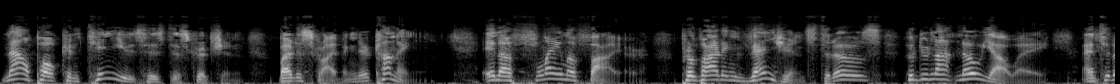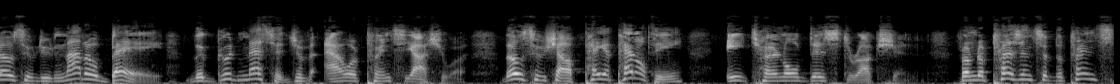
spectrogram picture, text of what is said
Now Paul continues his description by describing their coming. In a flame of fire, providing vengeance to those who do not know Yahweh, and to those who do not obey the good message of our Prince Yahshua, those who shall pay a penalty, eternal destruction, from the presence of the Prince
